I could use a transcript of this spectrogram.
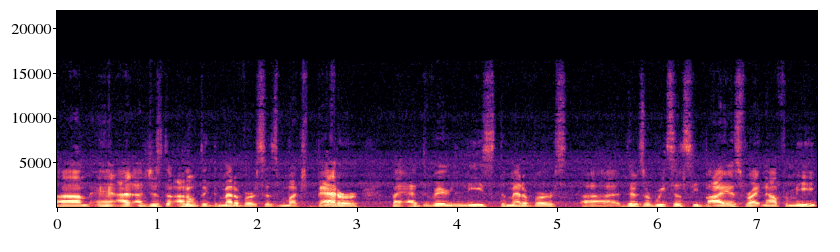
um, and I, I, just I don't think the metaverse is much better. But at the very least, the metaverse uh, there's a recency bias right now for me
